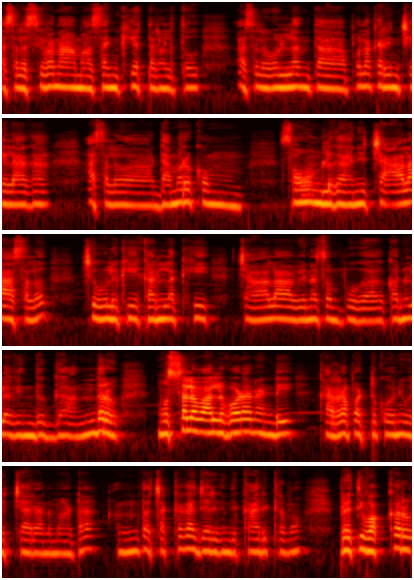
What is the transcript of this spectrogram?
అసలు శివనామ సంకీర్తనలతో అసలు ఒళ్ళంతా పులకరించేలాగా అసలు డమరుకం సౌండ్లు కానీ చాలా అసలు చెవులకి కళ్ళకి చాలా వినసొంపుగా కనుల విందుగా అందరూ ముసలి వాళ్ళు కూడానండి కర్ర పట్టుకొని వచ్చారనమాట అంత చక్కగా జరిగింది కార్యక్రమం. ప్రతి ఒక్కరూ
